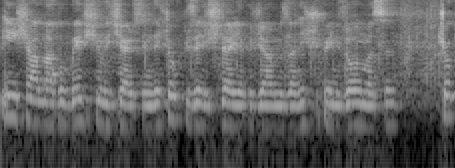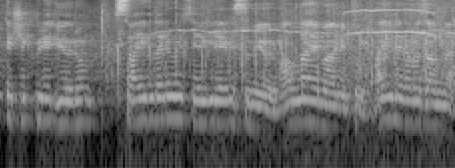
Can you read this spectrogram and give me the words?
İnşallah bu beş yıl içerisinde çok güzel işler yapacağımızdan hiç şüpheniz olmasın. Çok teşekkür ediyorum. Saygılarımı ve sevgilerimi sunuyorum. Allah'a emanet olun. Hayırlı Ramazanlar.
